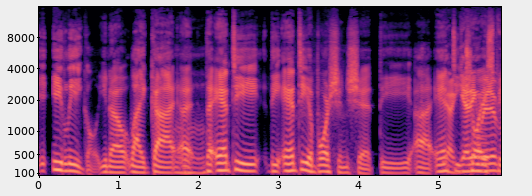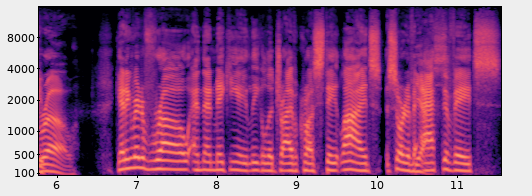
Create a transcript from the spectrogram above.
I- illegal. You know, like uh, uh Mhm. the anti the anti abortion shit, the uh Yeah. anti Getting rid of Roe. getting rid of Roe and then making it illegal to drive across state lines sort of Yes. activates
